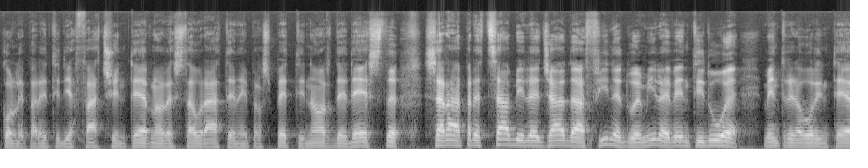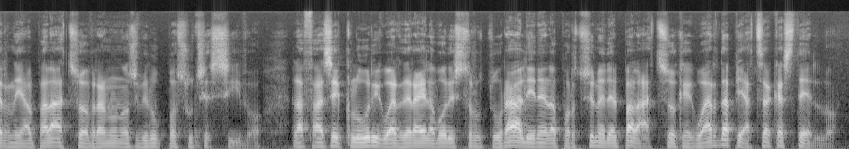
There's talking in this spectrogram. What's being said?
con le pareti di affaccio interno restaurate nei prospetti nord ed est, sarà apprezzabile già da fine 2022, mentre i lavori interni al palazzo avranno uno sviluppo successivo. La fase clou riguarderà i lavori strutturali nella porzione del palazzo che guarda Piazza Castello.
